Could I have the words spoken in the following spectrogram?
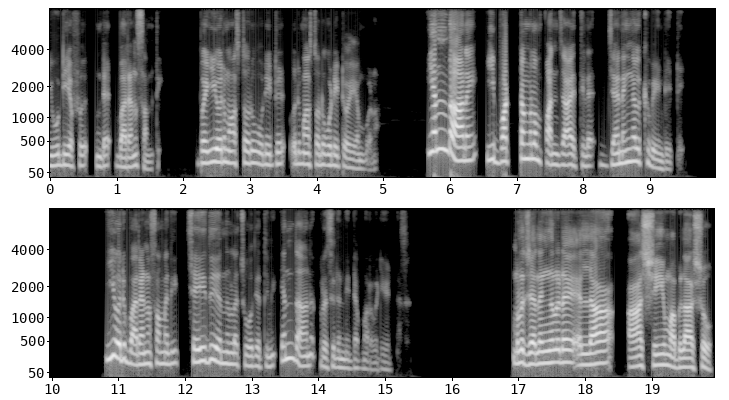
യു ഡി എഫിന്റെ ഭരണസമിതി. ഇപ്പോൾ ഈ ഒരു മാസത്തോട് കൂടിയിട്ട് ഒരു മാസത്തോട് കൂടിയിട്ട് ഒഴിയാൻ പോകണം എന്താണ് ഈ വട്ടംകുളം പഞ്ചായത്തിലെ ജനങ്ങൾക്ക് വേണ്ടിയിട്ട്? ഈ ഒരു ഭരണസമിതി ചെയ്തു എന്നുള്ള ചോദ്യത്തിന് എന്താണ് പ്രസിഡന്റിന്റെ മറുപടി വരുന്നത്? നമ്മൾ ജനങ്ങളുടെ എല്ലാ ആശയും അഭിലാഷവും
